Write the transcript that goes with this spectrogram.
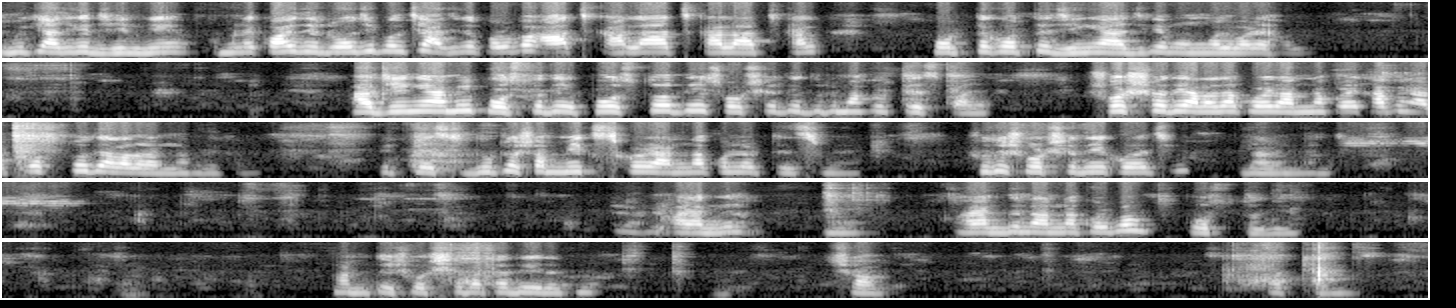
তুমি কি আজকে ঝিঙে মানে কয়দিন, রোজই বলছে আজকে করব, আজ কাল আজ কাল আজ কাল। করতে করতে ঝিঙে আজকে মঙ্গলবারে হলো। আর ঝিঙে আমি পোস্ত দিয়ে পোস্ত দিয়ে সর্ষে দিয়ে দুটো মাত্র টেস্ট যায় শস্য দিয়ে আলাদা করে রান্না করে খাবেন আর পোস্ত দিয়ে আলাদা রান্না করে খাবেন টেস্ট দুটো সব মিক্সড করে রান্না করলেও টেস্ট হয় শুধু সর্ষে দিয়ে করেছি, দারুণ লাগছে। আর একদিন আর একদিন রান্না করব পোস্ত দিয়ে। আমি তো সর্ষে বাটা দিয়ে দেখুন সব। সব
